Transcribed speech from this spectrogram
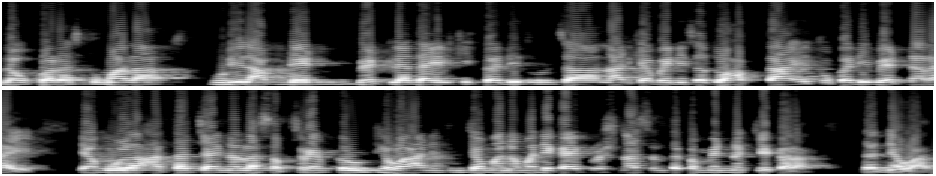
लवकरच तुम्हाला पुढील अपडेट भेटल्या जाईल की कधी तुमचा लाडक्या बहिणीचा जो हप्ता आहे तो कधी भेटणार आहे. त्यामुळं आता चॅनलला सबस्क्राईब करून ठेवा आणि तुमच्या मनामध्ये काही प्रश्न असेल तर कमेंट नक्की करा. धन्यवाद.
